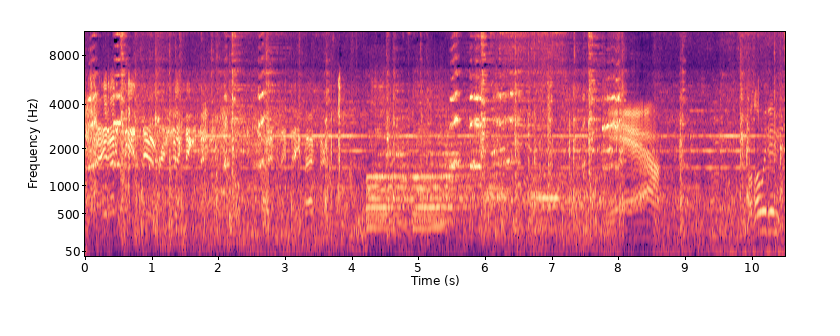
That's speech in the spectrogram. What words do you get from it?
Hey, I see it too. Restricting signal. Stay back there. Yeah. Although we didn't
